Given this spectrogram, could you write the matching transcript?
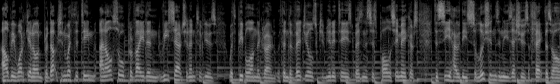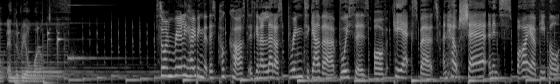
I'll be working on production with the team and also providing research and interviews with people on the ground, with individuals, communities, businesses, policymakers, to see how these solutions and these issues affect us all in the real world. So I'm really hoping that this podcast is going to let us bring together voices of key experts and help share and inspire people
